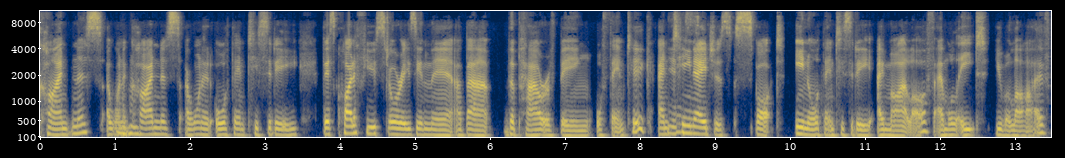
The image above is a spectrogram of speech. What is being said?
kindness. I wanted mm-hmm. kindness. I wanted authenticity. There's quite a few stories in there about the power of being authentic, and yes. teenagers spot inauthenticity a mile off and will eat you alive.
